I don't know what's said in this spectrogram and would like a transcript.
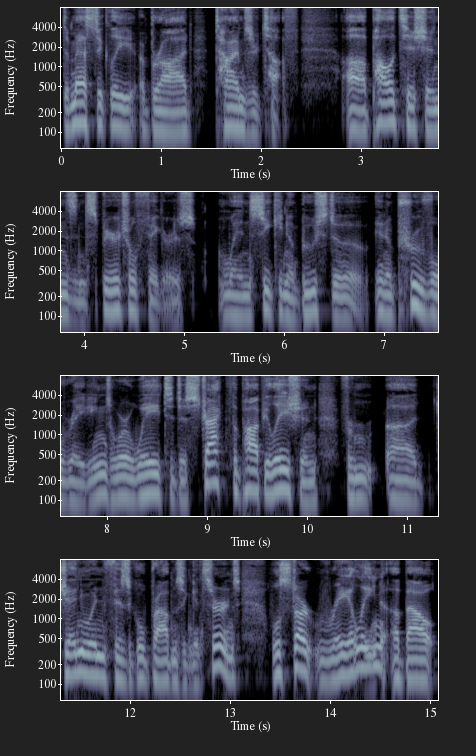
Domestically, abroad, times are tough. Uh, politicians and spiritual figures when seeking a boost in approval ratings or a way to distract the population from uh, genuine physical problems and concerns will start railing about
